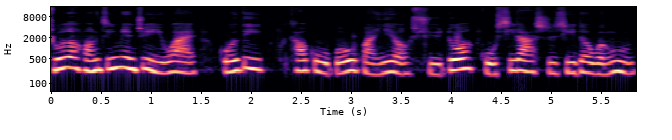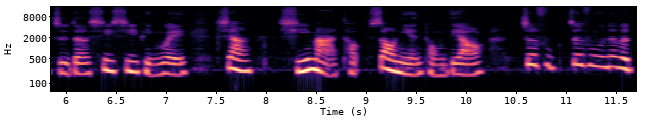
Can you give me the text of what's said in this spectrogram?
除了黄金面具以外，国立考古博物馆也有许多古希腊时期的文物值得细细品味。像骑马铜少年铜雕，这幅这幅那个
